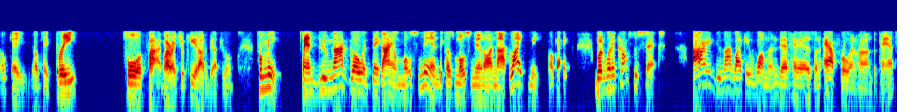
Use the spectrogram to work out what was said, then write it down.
Okay, okay. Three, four, five. All right, your kid ought to be out your room. For me, and do not go and think I am most men because most men are not like me. Okay? But when it comes to sex, I do not like a woman that has an afro in her underpants.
